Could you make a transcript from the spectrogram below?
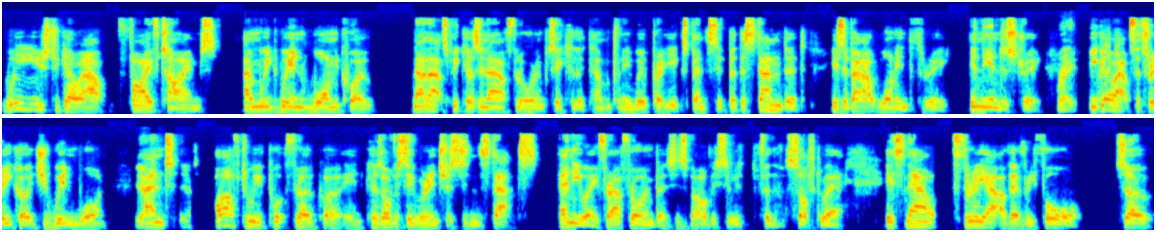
we used to go out five times and we'd win one quote. Now that's because in our flooring particular company, we're pretty expensive, but the standard is about one in three in the industry. Right. You go out for three quotes, you win one. Yeah. And yeah. after we've put FloQuote in, because obviously we're interested in the stats anyway for our flooring business, but obviously for the software, it's now three out of every four. So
